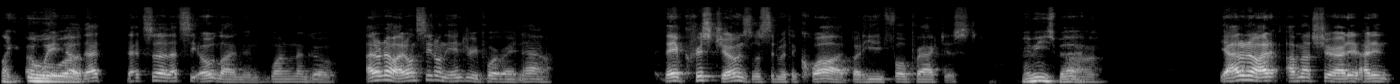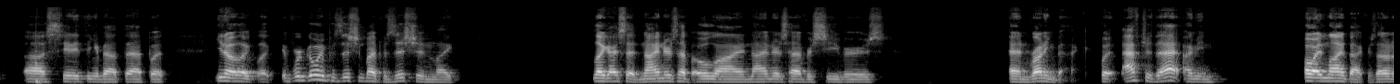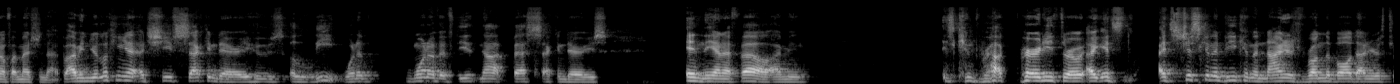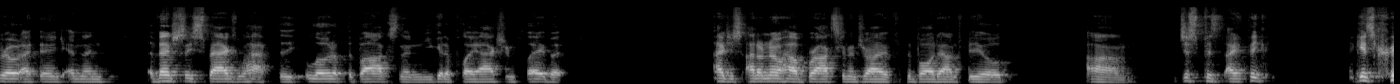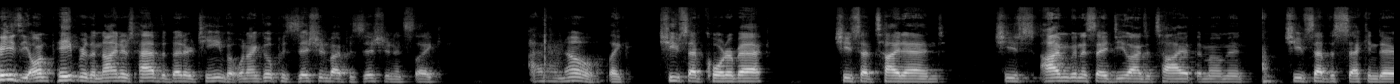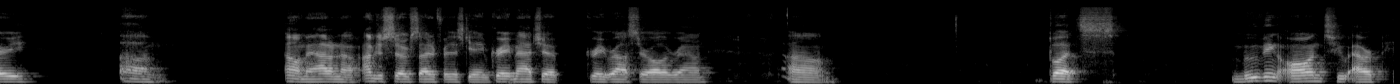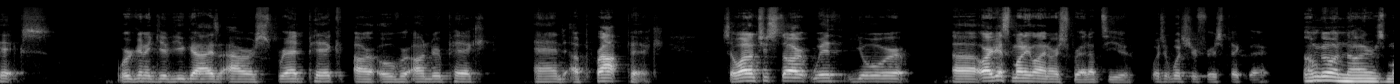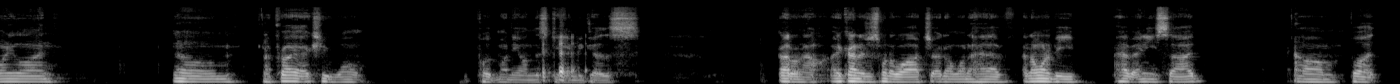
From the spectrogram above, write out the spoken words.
Like, oh wait, no, uh, that that's uh, that's the O lineman one ago. I don't know. I don't see it on the injury report right now. They have Chris Jones listed with a quad, but he full practiced. Maybe he's back. Uh, yeah, I don't know. I, am not sure. I didn't. I didn't uh, see anything about that. But you know, like like if we're going position by position, like like I said, Niners have O line, Niners have receivers, and running back. But after that, I mean, oh, and linebackers. I don't know if I mentioned that, but I mean, you're looking at a Chiefs secondary who's elite, one of one of if the not best secondaries in the NFL. I mean, is can Brock Purdy throw? Like it's it's just to be can the Niners run the ball down your throat? I think, and then eventually Spags will have to load up the box, and then you get a play action play. But I just I don't know how Brock's to drive the ball downfield. Um, just I think it gets crazy on paper. The Niners have the better team, but when I go position by position, it's like I don't know. Like Chiefs have quarterback, Chiefs have tight end, Chiefs, I'm going to say D line's a tie at the moment. Chiefs have the secondary. Um, oh, man, I don't know. I'm just so excited for this game. Great matchup, great roster all around. Um, but moving on to our picks, we're going to give you guys our spread pick, our over under pick, and a prop pick. So, why don't you start with your, uh, or I guess money line or spread, up to you. What's what's your first pick there? I'm going Niners money line. Um, I probably actually won't put money on this game because I don't know. I kind of just want to watch. I don't want to have. I don't want to be have any side. Um, but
